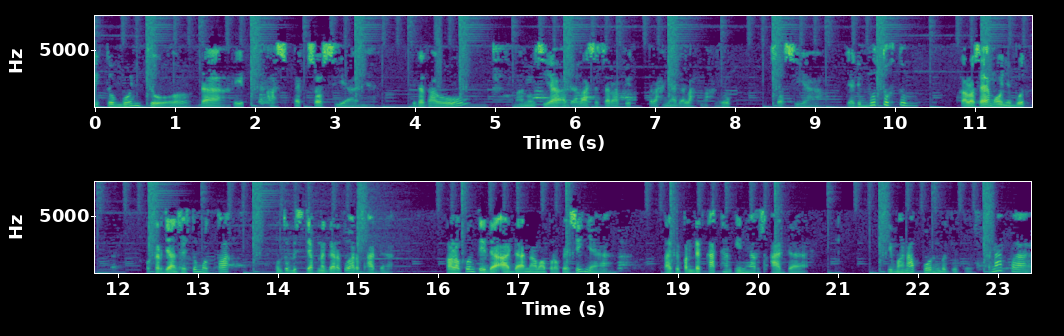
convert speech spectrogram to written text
itu muncul dari aspek sosialnya. Kita tahu manusia adalah secara fitrahnya adalah makhluk sosial. Jadi butuh tuh. Kalau saya mau nyebut pekerjaan sosial itu mutlak untuk di setiap negara tuh harus ada. Kalaupun tidak ada nama profesinya, tapi pendekatan ini harus ada di mana pun begitu. Kenapa?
